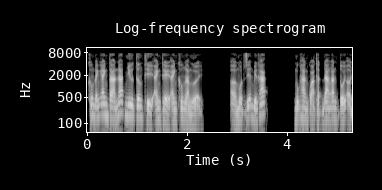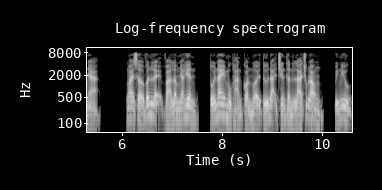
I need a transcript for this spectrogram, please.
Không đánh anh ta nát như tương thì anh thề anh không làm người. Ở một diễn biến khác, mục hàn quả thật đang ăn tối ở nhà. Ngoài sở vân lệ và lâm nhã hiên, tối nay mục hàn còn mời tứ đại chiến thần là trúc long quý ngưu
